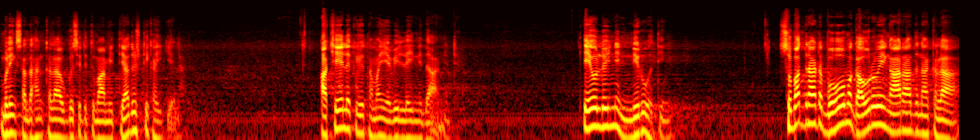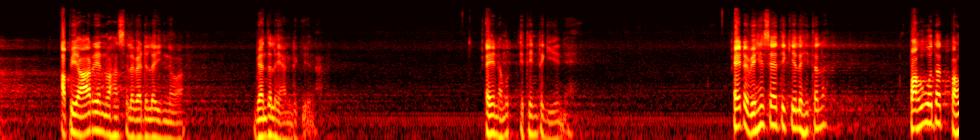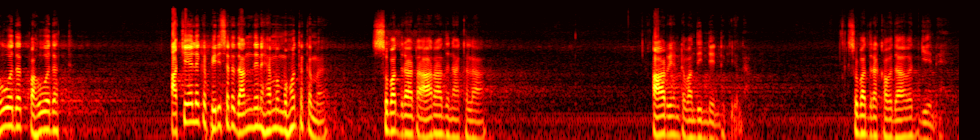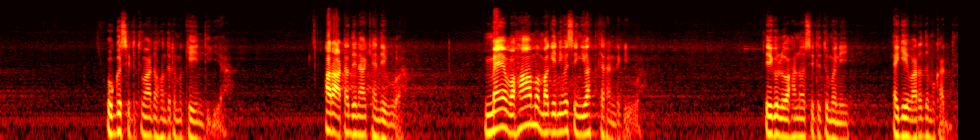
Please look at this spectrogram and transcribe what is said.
මුලින් සඳහන් කලා උග සිටිතුමා මිත්‍යා දෘෂ්ටිකයි කියලා. අචේලකයෝ තමයි ඇවිල්ල ඉන්න දාන්නට. ඒවල්ල ඉන්නේ නිරුවතින්. සුබද්‍රාට බොහෝම ගෞරවයෙන් ආරාධනා කළා අපි ආර්යන් වහන්සේල වැඩල ඉන්නවා බැඳල යන්ඩ කියලා. ඇය නමුත් එතෙන්ට ගියනෑ. ඇයට වෙහෙස ඇති කියල හිතල පහුවදත් පහුවදත් පහුවදත් අචේලක පිරිසට දන් දෙන හැම මොහොතකම සුබද්‍රාට ආරාධනා කළා ආර්යන්ට වඳින් දෙෙන්ට කියලා. සුබද්‍ර කවදාවත් ගියනේ. උග සිටතුමාට හොඳටම කේන්දි ගියා. අර අට දෙනා කැඳෙව්වා. මැය වහාම මගේ නිවසින් ඉවත් කරන්න කිව්වා. ඒගොලු අහනෝ සිටිතුමනි ඇගේ වරදමකක්ද.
